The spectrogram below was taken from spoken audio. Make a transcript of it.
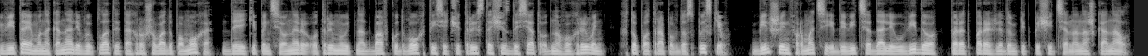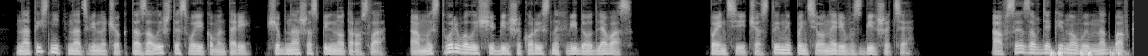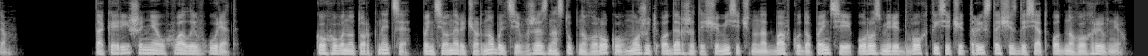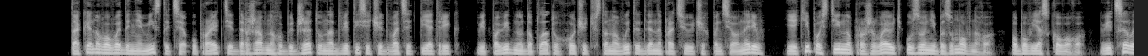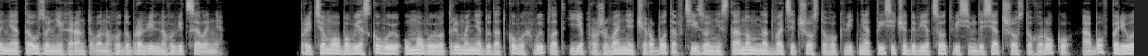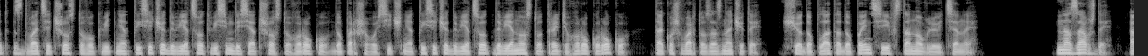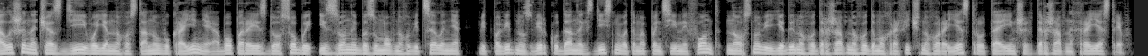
Вітаємо на каналі Виплати та грошова допомога. Деякі пенсіонери отримують надбавку 2361 гривень. Хто потрапив до списків? Більше інформації дивіться далі у відео. Перед переглядом підпишіться на наш канал, натисніть на дзвіночок та залиште свої коментарі, щоб наша спільнота росла. А ми створювали ще більше корисних відео для вас. Пенсії частини пенсіонерів збільшаться. А все завдяки новим надбавкам. Таке рішення ухвалив уряд. Кого воно торкнеться, пенсіонери чорнобильці вже з наступного року можуть одержати щомісячну надбавку до пенсії у розмірі 2361 гривню. Таке нововведення міститься у проєкті державного бюджету на 2025 рік. Відповідну доплату хочуть встановити для непрацюючих пенсіонерів, які постійно проживають у зоні безумовного, обов'язкового відселення та у зоні гарантованого добровільного відселення. При цьому обов'язковою умовою отримання додаткових виплат є проживання чи робота в цій зоні станом на 26 квітня 1986 року або в період з 26 квітня 1986 року до 1 січня 1993 року року. Також варто зазначити, що доплата до пенсії встановлюється не назавжди, а лише на час дії воєнного стану в Україні або переїзду особи із зони безумовного відселення, відповідну звірку даних здійснюватиме пенсійний фонд на основі єдиного державного демографічного реєстру та інших державних реєстрів.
